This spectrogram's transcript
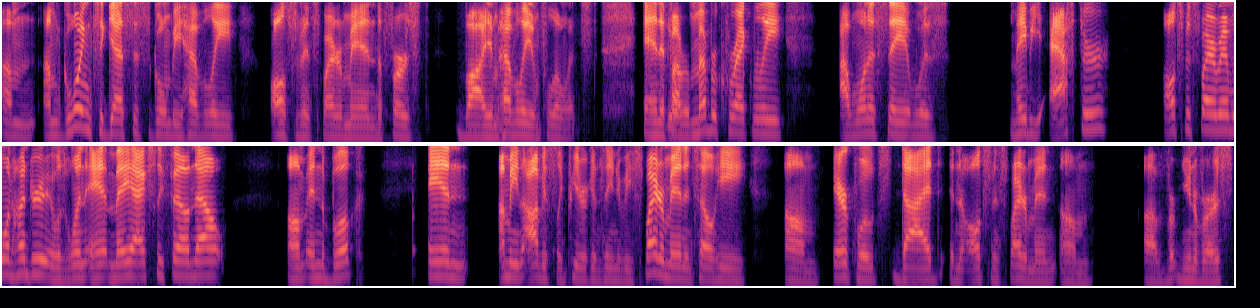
um I'm going to guess this is going to be heavily Ultimate Spider-Man the first volume heavily influenced. And if I remember correctly, I want to say it was maybe after Ultimate Spider-Man 100, it was when Aunt May actually found out um in the book. And I mean, obviously Peter continued to be Spider-Man until he um air quotes died in the Ultimate Spider-Man um uh, ver- universe.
